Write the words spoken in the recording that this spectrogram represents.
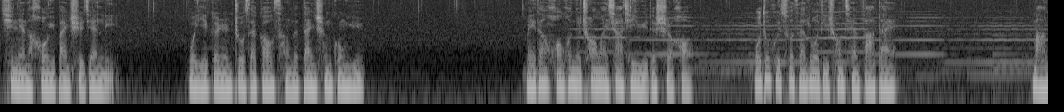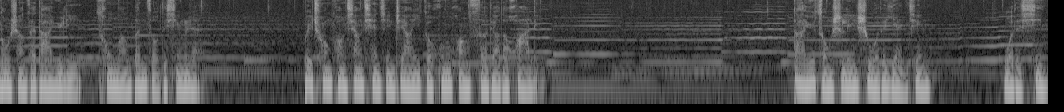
七年的后一半时间里，我一个人住在高层的单身公寓。每当黄昏的窗外下起雨的时候，我都会坐在落地窗前发呆。马路上在大雨里匆忙奔走的行人，被窗框镶嵌进这样一个昏黄色调的画里。总是淋湿我的眼睛，我的心，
